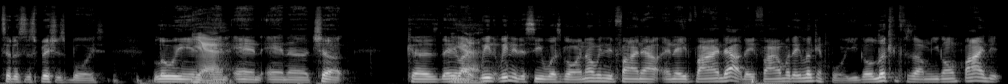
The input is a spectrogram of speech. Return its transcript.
to the suspicious boys, Louis and Yeah. and, and, and uh, Chuck, because they Yeah. like we, we need to see what's going on. We need to find out, and they find out. They find what they're looking for. You go looking for something, you are gonna find it.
